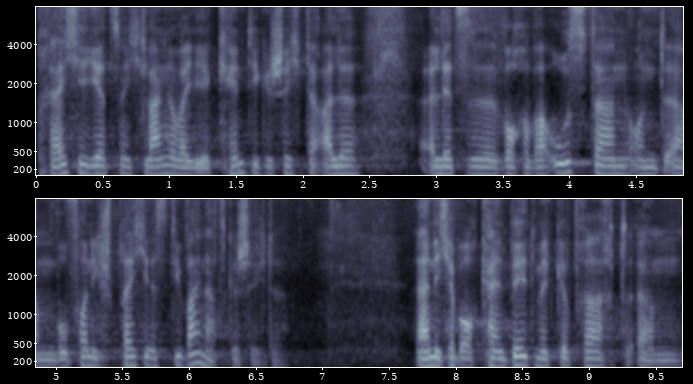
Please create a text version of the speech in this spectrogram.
spreche jetzt nicht lange, weil ihr kennt die Geschichte alle. Letzte Woche war Ostern und ähm, wovon ich spreche, ist die Weihnachtsgeschichte. Nein, ich habe auch kein Bild mitgebracht, ähm,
